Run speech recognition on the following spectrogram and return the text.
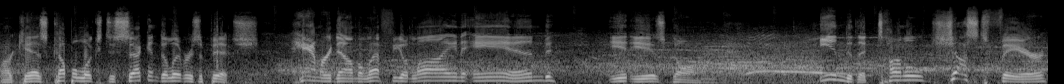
Marquez, couple looks to second, delivers a pitch. Hammer down the left field line, and it is gone. Into the tunnel, just fair.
